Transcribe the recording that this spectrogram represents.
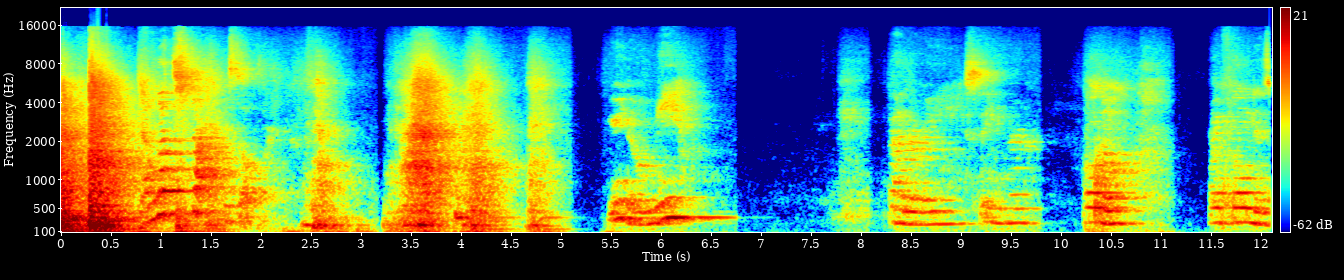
Now let's start this over. You know me. Battery saver. Oh no. My phone is almost dead. I just get the charger. You don't have that. God darn it, God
